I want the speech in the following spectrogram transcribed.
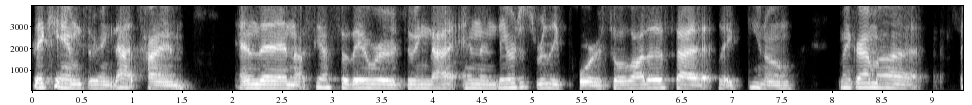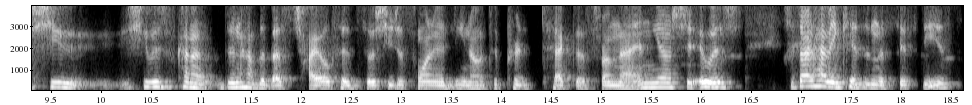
they came during that time. And then, uh, so yeah, so they were doing that. And then they were just really poor. So a lot of that, like, you know, my grandma, she, she was just kind of didn't have the best childhood. So she just wanted, you know, to protect us from that. And, you know, she, it was, she started having kids in the 50s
